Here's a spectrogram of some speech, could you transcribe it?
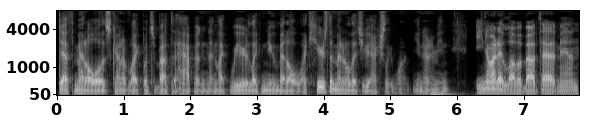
death metal is kind of like what's about to happen and like weird like nu metal like here's the metal that you actually want you know what i mean You know what I love about that, man?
